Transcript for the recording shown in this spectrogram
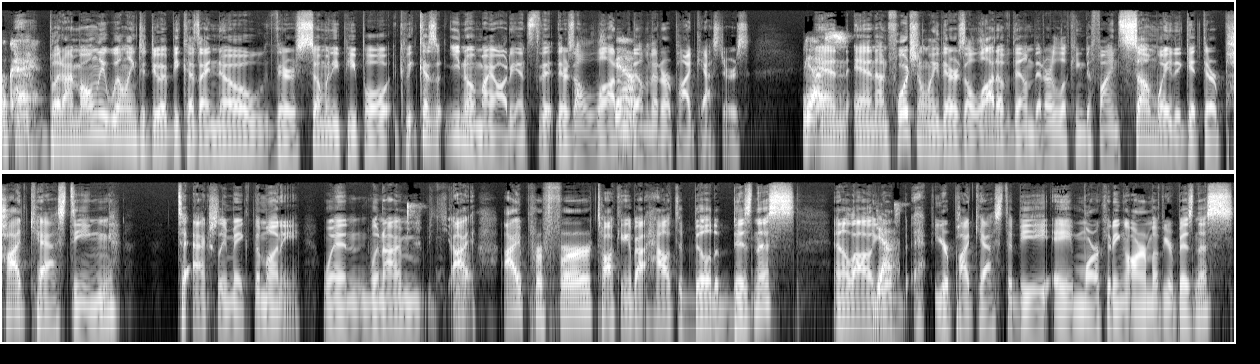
Okay. but I'm only willing to do it because I know there's so many people because you know my audience there's a lot Yeah. of them that are podcasters Yes. and and unfortunately there's a lot of them that are looking to find some way to get their podcasting to actually make the money when when I'm I I prefer talking about how to build a business and allow Yes. your your podcast to be a marketing arm of your business.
